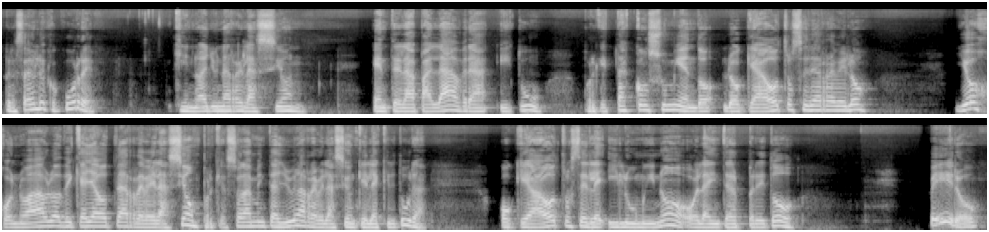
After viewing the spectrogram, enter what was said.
Pero ¿sabes lo que ocurre? Que no hay una relación entre la palabra y tú, porque estás consumiendo lo que a otro se le reveló. Y ojo, no hablo de que haya otra revelación, porque solamente hay una revelación que es la escritura, o que a otro se le iluminó o la interpretó. Pero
